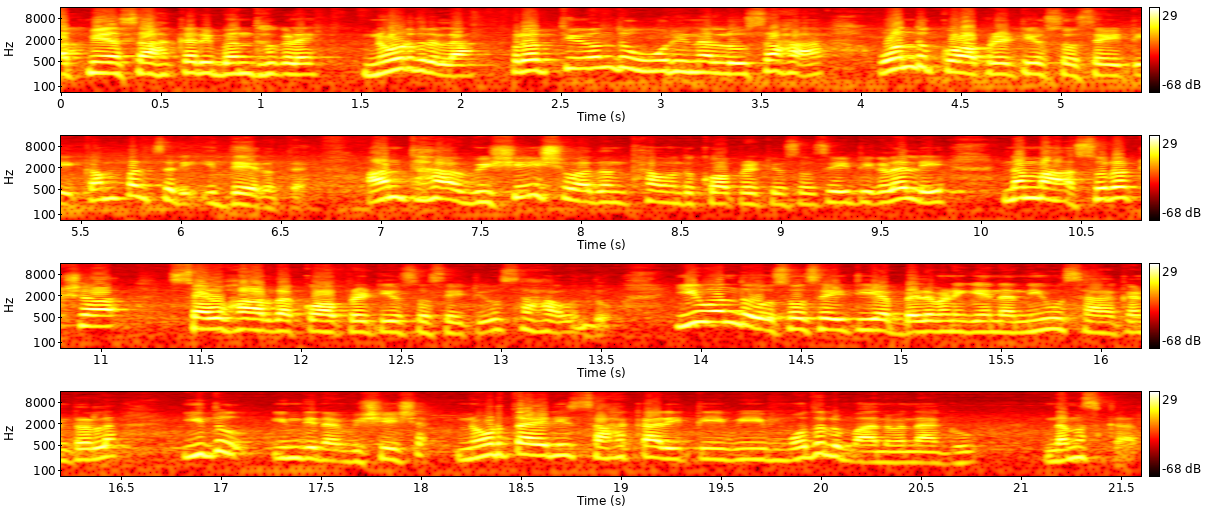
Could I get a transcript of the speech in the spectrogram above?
ಆತ್ಮೀಯ ಸಹಕಾರಿ ಬಂಧುಗಳೇ, ನೋಡಿದ್ರಲ್ಲ, ಪ್ರತಿಯೊಂದು ಊರಿನಲ್ಲೂ ಸಹ ಒಂದು ಕೋಆಪರೇಟಿವ್ ಸೊಸೈಟಿ ಕಂಪಲ್ಸರಿ ಇದ್ದೇ ಇರುತ್ತೆ. ಅಂತಹ ವಿಶೇಷವಾದಂತಹ ಒಂದು ಕೋಆಪರೇಟಿವ್ ಸೊಸೈಟಿಗಳಲ್ಲಿ ನಮ್ಮ ಸುರಕ್ಷಾ ಸೌಹಾರ್ದ ಕೋಆಪರೇಟಿವ್ ಸೊಸೈಟಿಯು ಸಹ ಒಂದು. ಈ ಒಂದು ಸೊಸೈಟಿಯ ಬೆಳವಣಿಗೆಯನ್ನು ನೀವು ಸಹ ಕಂಡ್ರಲ್ಲ, ಇದು ಇಂದಿನ ವಿಶೇಷ. ನೋಡ್ತಾ ಇರಿ ಸಹಕಾರಿ ಟಿ ವಿ ಮೊದಲು ಮಾನವನಾಗು. ನಮಸ್ಕಾರ.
